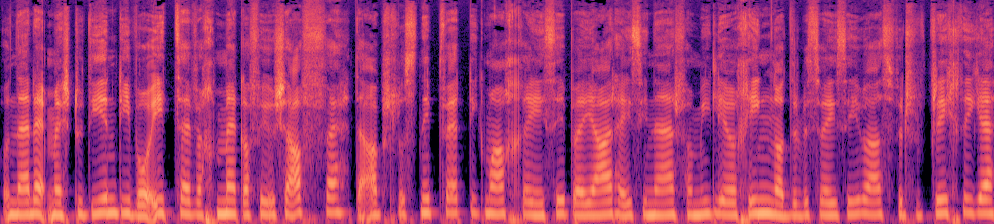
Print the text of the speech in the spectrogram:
und dann hat man Studierende, die jetzt einfach mega viel arbeiten, den Abschluss nicht fertig machen, in sieben Jahren haben sie dann Familie und Kinder oder was weiß ich was für Verpflichtungen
